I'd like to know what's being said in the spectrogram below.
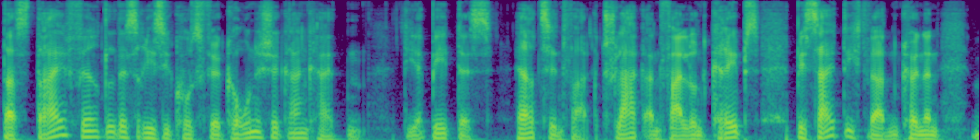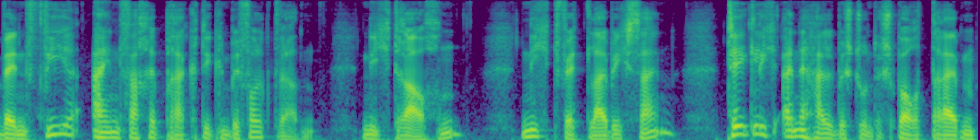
dass drei Viertel des Risikos für chronische Krankheiten, Diabetes, Herzinfarkt, Schlaganfall und Krebs beseitigt werden können, wenn vier einfache Praktiken befolgt werden. Nicht rauchen, nicht fettleibig sein, täglich eine halbe Stunde Sport treiben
